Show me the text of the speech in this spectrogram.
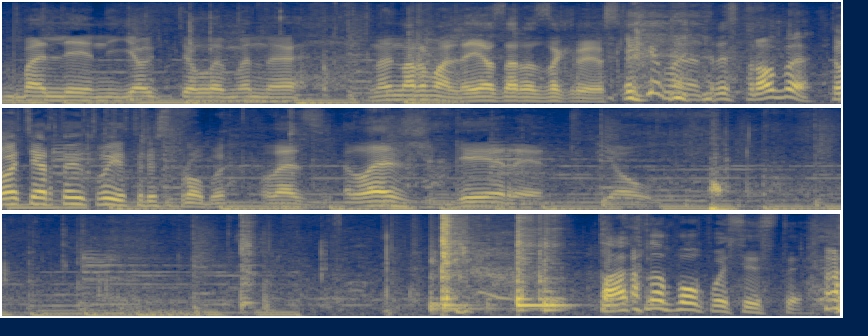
Блін, йоктіли мене. Ну нормально, я зараз закрию. Скільки в мене три спроби? Давай тепер твої три спроби. Let's, let's get it, yo. Так на попу сісти?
